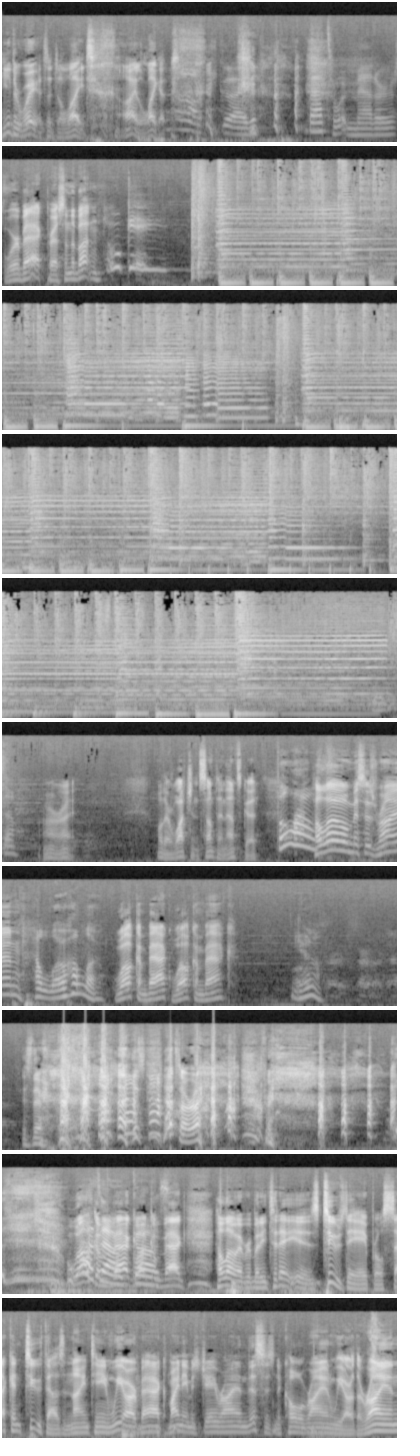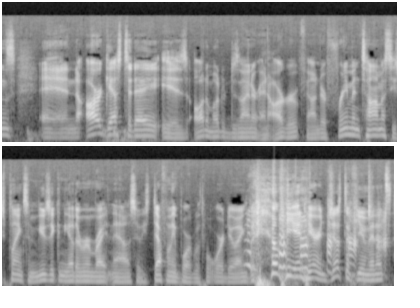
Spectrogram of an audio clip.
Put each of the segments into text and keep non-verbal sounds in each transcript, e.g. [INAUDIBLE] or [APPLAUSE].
Either way, it's a delight. [LAUGHS] I like it. Oh, good. [LAUGHS] That's what matters. We're back, pressing the button. Okay. Well, they're watching something. That's good. Full house. Hello, Mrs. Ryan. Hello, hello. Welcome back. Welcome back. Yeah. Is there? [LAUGHS] that's, that's all right. [LAUGHS] [LAUGHS] welcome back. Welcome back. Hello, everybody. Today is Tuesday, April 2nd, 2019. We are back. My name is Jay Ryan. This is Nicole Ryan. We are the Ryans. And our guest today is automotive designer and R Gruppe founder, Freeman Thomas. He's playing some music in the other room right now, so he's definitely bored with what we're doing, but [LAUGHS] he'll be in here in just a few minutes.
